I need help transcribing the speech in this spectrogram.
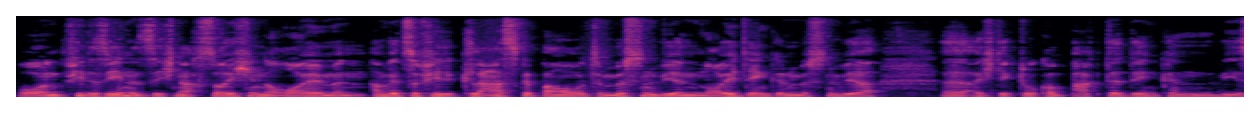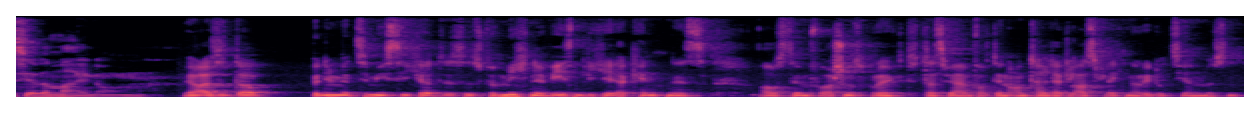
Und viele sehnen sich nach solchen Räumen. Haben wir zu viel Glas gebaut? Müssen wir neu denken? Müssen wir äh, Architektur kompakter denken? Wie ist Ihre Meinung? Ja, also da bin ich mir ziemlich sicher, das ist für mich eine wesentliche Erkenntnis aus dem Forschungsprojekt, dass wir einfach den Anteil der Glasflächen reduzieren müssen.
